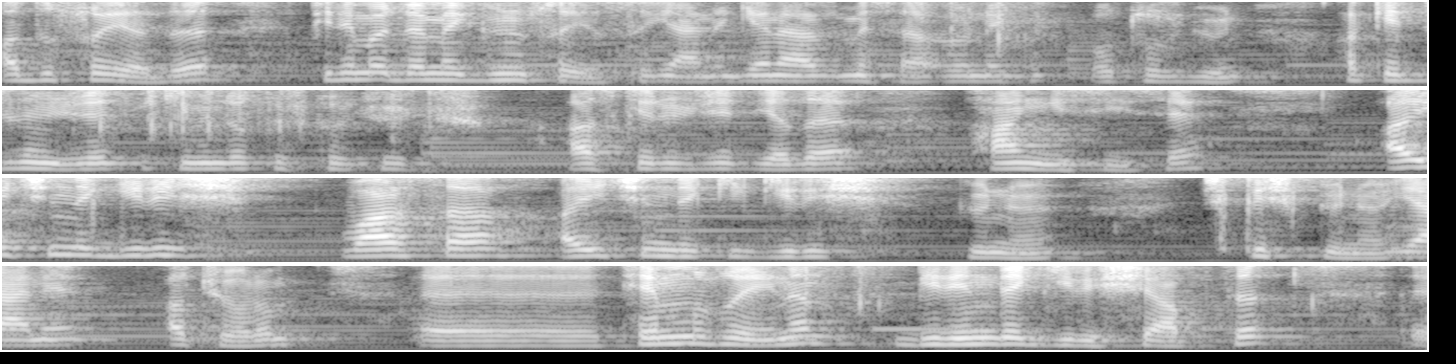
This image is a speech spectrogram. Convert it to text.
adı soyadı, prim ödeme gün sayısı. Yani genel mesela örnek 30 gün, hak edilen ücret 2943 asgari ücret ya da hangisi ise. Ay içinde giriş varsa ay içindeki giriş günü, çıkış günü. Yani atıyorum e, Temmuz ayının birinde giriş yaptı. E,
